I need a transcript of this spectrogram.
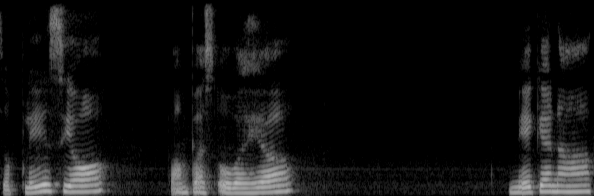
So place your compass over here make an arc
